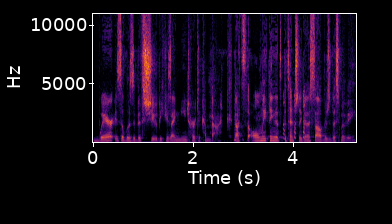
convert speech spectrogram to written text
where is Elisabeth Shue? Because I need her to come back. That's the only thing that's potentially going to salvage this movie.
